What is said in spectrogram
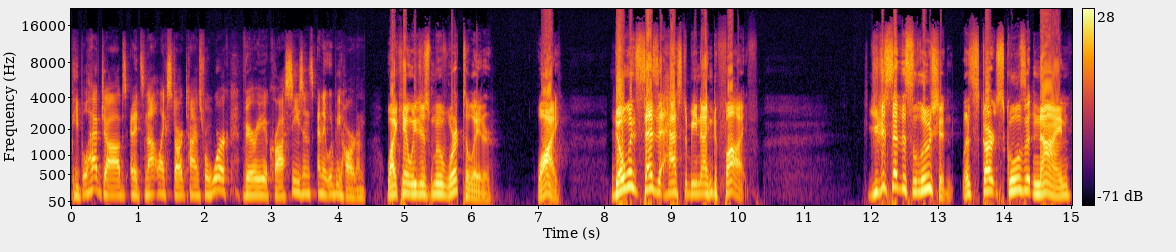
people have jobs and it's not like start times for work vary across seasons and it would be hard on Why can't we just move work to later? Why? No one says it has to be nine to five. You just said the solution. Let's start schools at nine,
